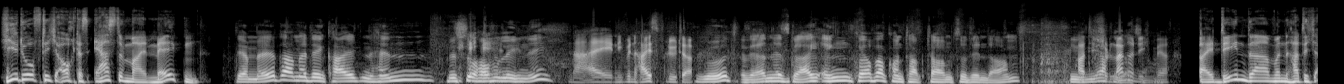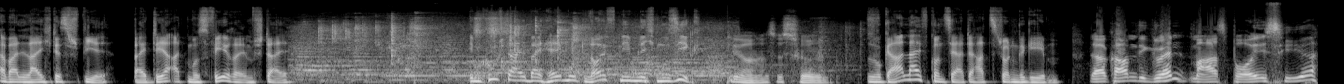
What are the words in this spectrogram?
Hier durfte ich auch das erste Mal melken. Der Melker mit den kalten Händen bist du hoffentlich nicht. Nein, ich bin Heißblüter. Gut, wir werden jetzt gleich engen Körperkontakt haben zu den Damen. Die Hatte ich schon lange nicht mehr. Bei den Damen hatte ich aber leichtes Spiel. Bei der Atmosphäre im Stall. Im Kuhstall bei Helmut läuft nämlich Musik. Ja, das ist schön. Sogar Live-Konzerte hat's schon gegeben. Da kamen die Grandmas Boys hier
